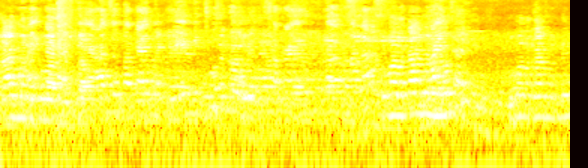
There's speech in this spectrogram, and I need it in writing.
काय म्हणे तुम्हाला ते आजोबा काय म्हणले? मी झोपलो सकाळी उठल्यावर मला तुम्हाला काय माहित म्हणलं तुम्हाला काय म्हणले?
